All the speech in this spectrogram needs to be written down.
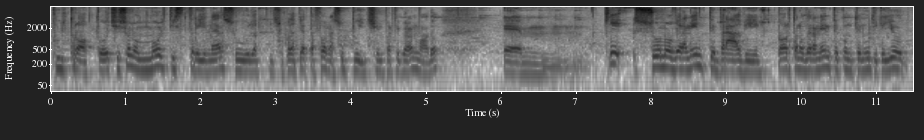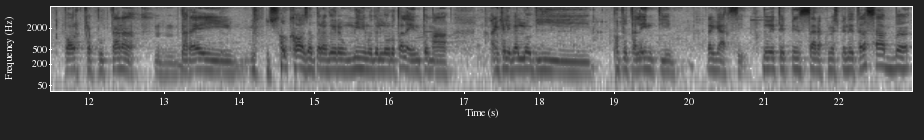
purtroppo, ci sono molti streamer sulla, su quella piattaforma, su Twitch in particolar modo, ehm, che sono veramente bravi, portano veramente contenuti che io, porca puttana, mm, darei non so cosa per avere un minimo del loro talento, ma anche a livello di proprio talenti ragazzi, dovete pensare a come spendete la sub.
